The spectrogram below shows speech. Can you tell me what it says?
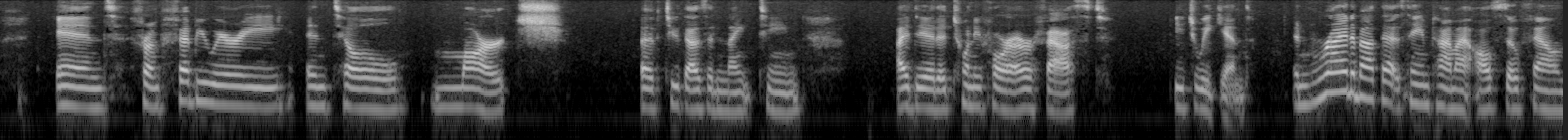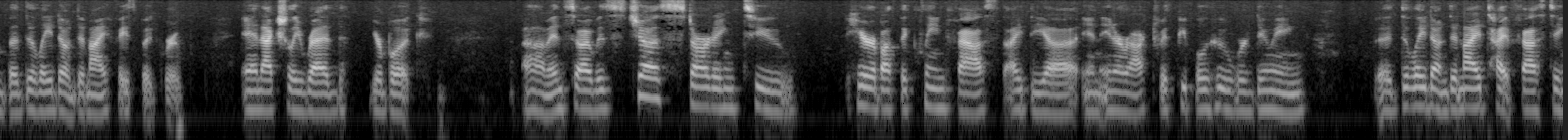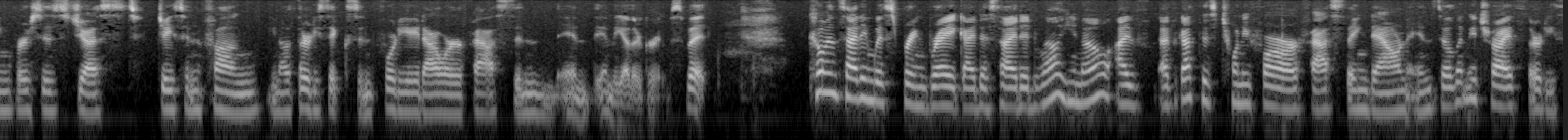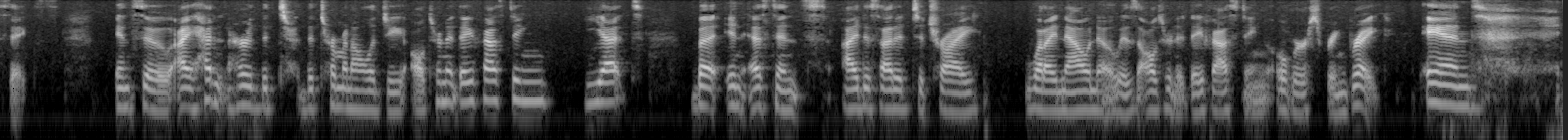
And from February until March of 2019, I did a 24 hour fast each weekend. And right about that same time, I also found the Delay Don't Deny Facebook group and actually read your book. Um, and so I was just starting to hear about the clean fast idea and interact with people who were doing uh, delay don't deny type fasting versus just Jason Fung, you know, 36 and 48 hour fasts in, in, in the other groups. But coinciding with spring break, I decided, well, you know, I've, I've got this 24 hour fast thing down. And so let me try 36. And so I hadn't heard the, t- the terminology alternate day fasting yet. But in essence, I decided to try what I now know is alternate day fasting over spring break. And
